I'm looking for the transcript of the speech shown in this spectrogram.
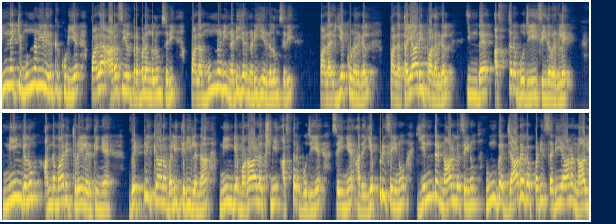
இன்னைக்கு முன்னணியில் இருக்கக்கூடிய பல அரசியல் பிரபலங்களும் சரி பல முன்னணி நடிகர் நடிகையர்களும் சரி பல இயக்குனர்கள் பல தயாரிப்பாளர்கள் இந்த அஸ்திர பூஜையை செய்தவர்களே நீங்களும் அந்த மாதிரி துறையில இருக்கீங்க. வெற்றிக்கான வழி தெரியலன்னா நீங்க மகாலட்சுமி அஸ்திர பூஜையை செய்யுங்க. அதை எப்படி செய்யணும்? எந்த நாள்ல செய்யணும்? உங்க ஜாதகப்படி சரியான நாள்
